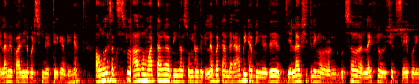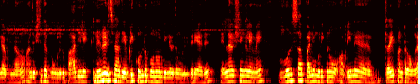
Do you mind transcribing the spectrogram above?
எல்லாமே பாதியில் படிச்சுட்டு நிறுத்திருக்கேன் அப்படின்னு. அவங்களாம் சக்ஸஸ்ஃபுல் ஆக மாட்டாங்க அப்படின்னு நான் சொல்கிறதுக்கு இல்லை பட் அந்த ஹேபிட் அப்படிங்கிறது எல்லா விஷயத்துலையுமே வரும். நீங்கள் புதுசாக லைஃப்பில் ஒரு விஷயத்த செய்ய போகிறீங்க அப்படின்னாலும் அந்த விஷயத்த உங்களுக்கு பாதியிலே நின்றுடுச்சுன்னா அதை எப்படி கொண்டு போகணும் அப்படிங்கிறது உங்களுக்கு தெரியாது. எல்லா விஷயங்களையுமே முழுசாக பண்ணி முடிக்கணும் அப்படின்னு ட்ரை பண்ணுறவங்க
